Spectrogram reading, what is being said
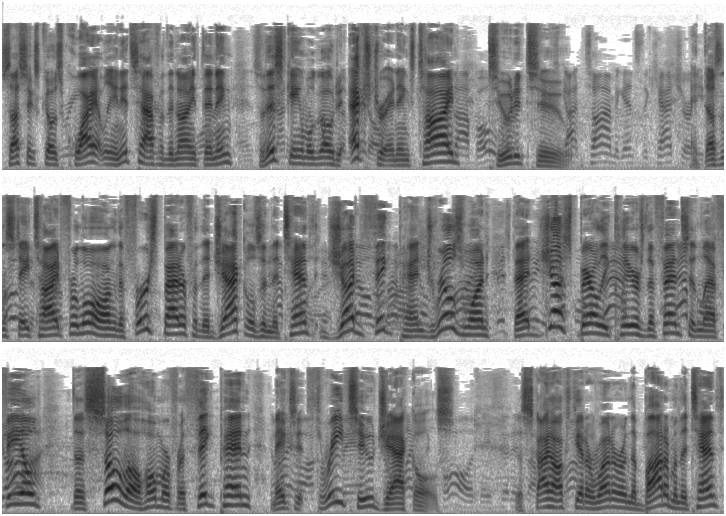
Sussex goes quietly in its half of the ninth inning, so this game will go to extra innings tied 2 to 2. It doesn't stay tied for long. The first batter for the Jackals in the 10th, Judd Thigpen, drills one that just barely clears the fence in left field. The solo homer for Thigpen makes it 3 2 Jackals. The Skyhawks get a runner in the bottom of the 10th,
